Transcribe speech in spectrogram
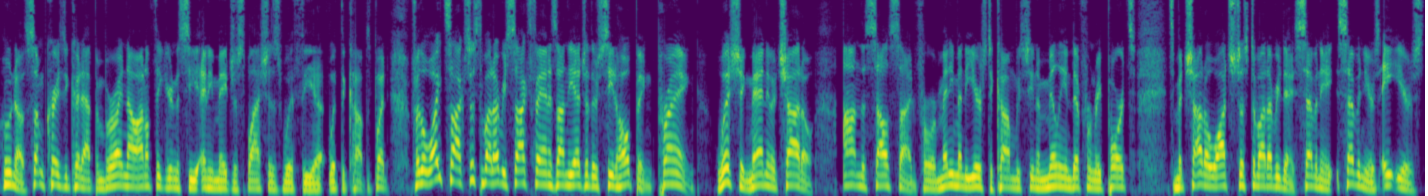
who knows? Something crazy could happen. But right now, I don't think you're going to see any major splashes with the uh, with the Cubs. But for the White Sox, just about every Sox fan is on the edge of their seat, hoping, praying, wishing Manny Machado on the south side for many, many years to come. We've seen a million different reports. It's Machado watch just about every day. Seven, eight, seven years, eight years,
